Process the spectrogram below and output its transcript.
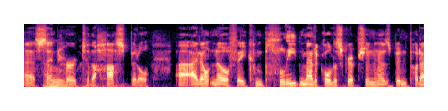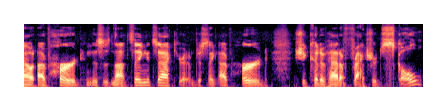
uh, sent Oh. her to the hospital. Uh, I don't know if a complete medical description has been put out. I've heard, and this is not saying it's accurate, I'm just saying I've heard she could have had a fractured skull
